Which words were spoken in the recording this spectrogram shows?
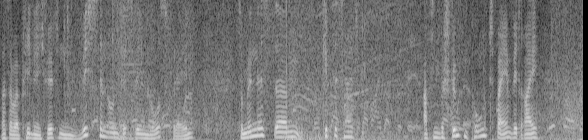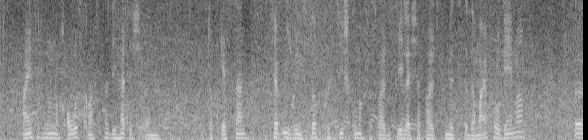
Was aber viele nicht wissen, wissen und deswegen losflamen. Zumindest ähm, gibt es halt ab einem bestimmten Punkt bei MW3 einfach nur noch Ausraster. Die hatte ich, ähm, ich glaube gestern. Ich habe übrigens doch Prestige gemacht, das war halt ein Fehler. Ich habe halt mit der MyPro Gamer äh,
